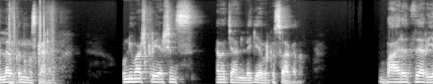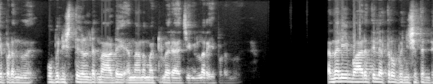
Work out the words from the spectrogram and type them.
എല്ലാവർക്കും നമസ്കാരം. ഉണ്ണിമാഷ് ക്രിയേഷൻസ് എന്ന ചാനലിലേക്ക് അവർക്ക് സ്വാഗതം. ഭാരതത്തെ അറിയപ്പെടുന്നത് ഉപനിഷത്തുകളുടെ നാട് എന്നാണ് മറ്റുള്ള രാജ്യങ്ങളിൽ അറിയപ്പെടുന്നത്. എന്നാൽ ഈ ഭാരതത്തിൽ എത്ര ഉപനിഷത്തുണ്ട്?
